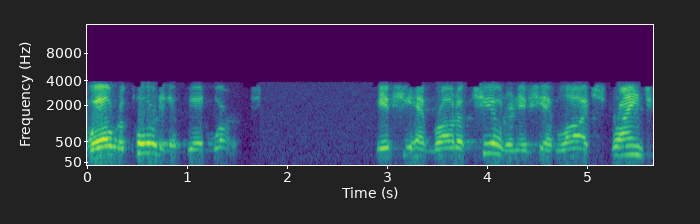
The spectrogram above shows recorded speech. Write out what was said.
well reported of good works. If she have brought up children, if she have lodged strangers,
